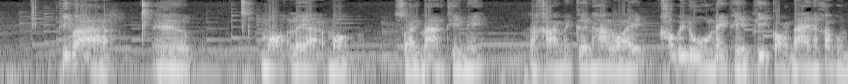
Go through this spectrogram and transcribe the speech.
ๆพี่ว่าเออเหมาะเลยอะเหมาะสวยมากทีมนี้ ราคาไม่เกิน 500 เข้าไปดูในเพจพี่ก่อนได้นะครับผม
